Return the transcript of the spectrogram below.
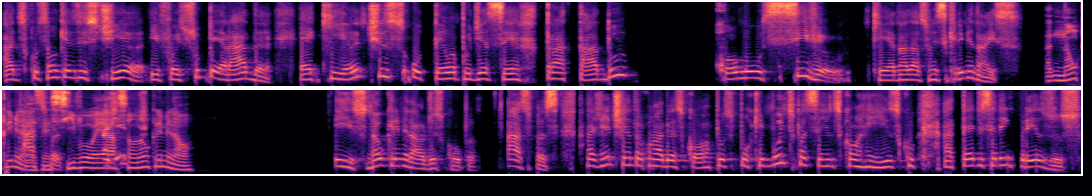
A discussão que existia e foi superada é que antes o tema podia ser tratado como civil, que é nas ações criminais. Não criminais, né? Civil é a ação gente... não criminal. Isso, não criminal, desculpa. Aspas. A gente entra com habeas corpus porque muitos pacientes correm risco até de serem presos.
